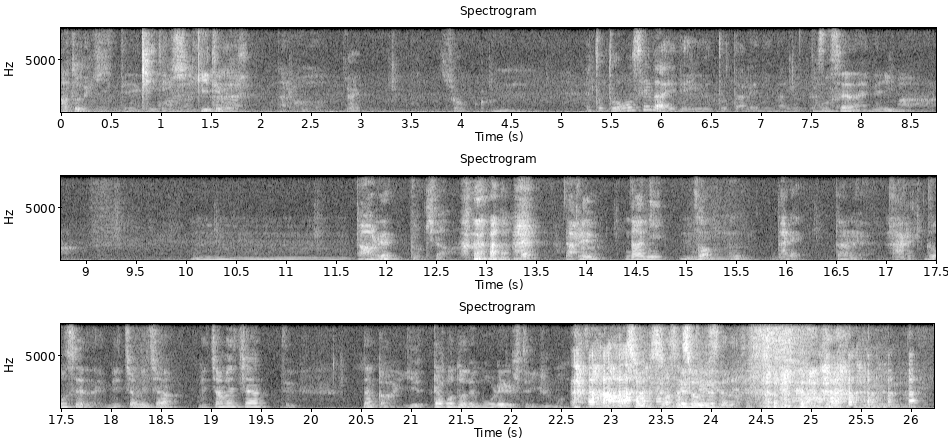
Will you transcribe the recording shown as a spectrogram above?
う。後で聞いて。聞いてみます。聞いてみますなるほど、はい。そうか。えっと同世代でいうと誰になるんですか？同世代ね今。うーん誰と来た？誰、うん。何？うん。そう、うん、誰？誰？誰？同世代。めちゃめちゃめちゃめちゃってなんか言ったことで漏れる人いるもんね。ああそうですよね。忘れてるかそ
